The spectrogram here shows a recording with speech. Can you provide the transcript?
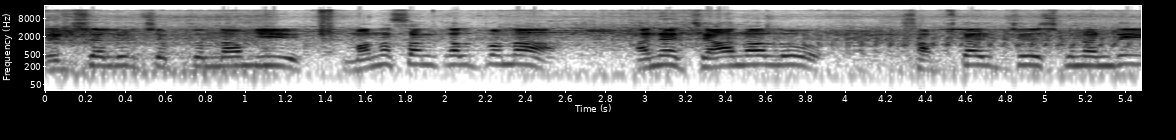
రెడ్ సెల్యూట్ చెప్తున్నాం. ఈ మన సంకల్పన అనే ఛానల్ సబ్స్క్రైబ్ చేసుకునండి.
